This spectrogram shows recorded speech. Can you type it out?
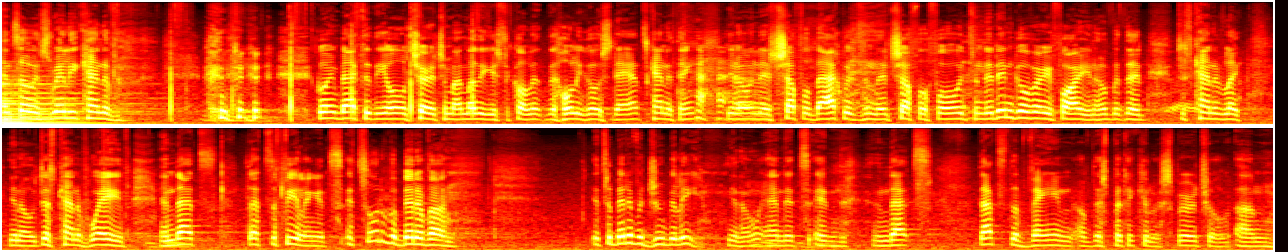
and so it's really kind of going back to the old church, and my mother used to call it the Holy Ghost dance kind of thing, you know, and they'd shuffle backwards and they'd shuffle forwards, and they didn't go very far, you know, but they'd just kind of like, you know, just kind of wave, and that's that's the feeling. It's it's sort of a bit of a it's a bit of a jubilee, you know, and it's and and that's that's the vein of this particular spiritual, um,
